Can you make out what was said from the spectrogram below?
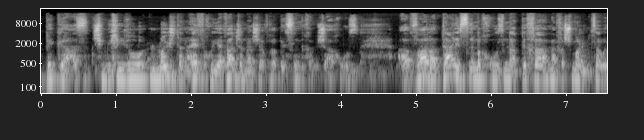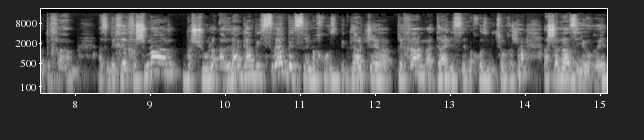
בגז, שמחירו לא השתנה, ההפך, הוא ירד שנה שעברה ב-25%, אבל עדיין 20% מהפחם, מהחשמל יוצר בפחם, אז מחיר חשמל בשול, עלה גם בישראל ב-20% בגלל שהפחם עדיין 20% מייצור חשמל, השנה זה יורד,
